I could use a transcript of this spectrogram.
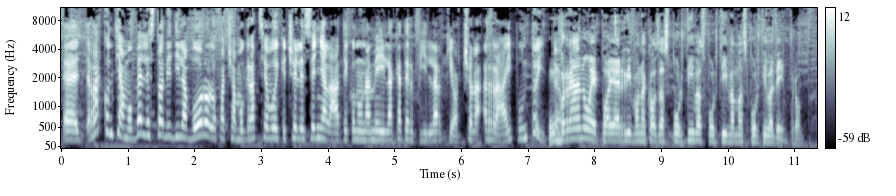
eh, raccontiamo belle storie di lavoro lo facciamo grazie a voi che ce le segnalate con una mail a caterpillar chiocciola rai.it Un brano e poi arriva una cosa sportiva, sportiva, ma sportiva dentro.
